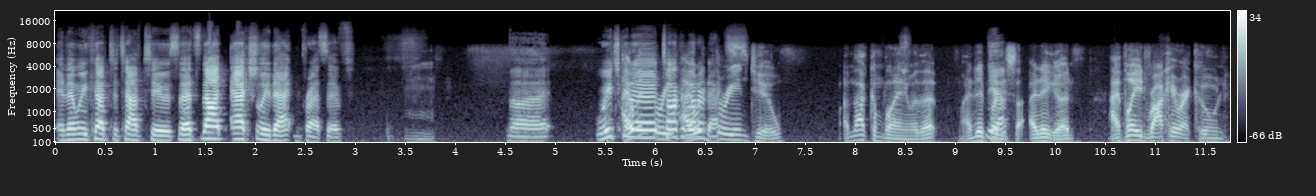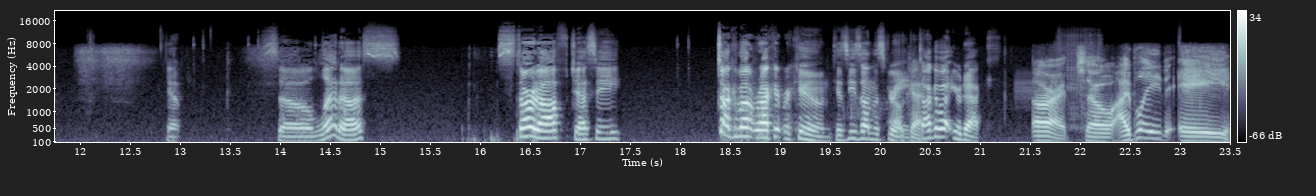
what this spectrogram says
and then we cut to top two, so that's not actually that impressive. Mm. Uh, we're each gonna three, talk I about our went decks. three and two. I'm not complaining with it. I did pretty. Yeah. I did good. I played Rocket Raccoon. Yep. So let us start off, Jesse. Talk about Rocket Raccoon because he's on the screen. Okay. Talk about your deck. All right, so I played a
